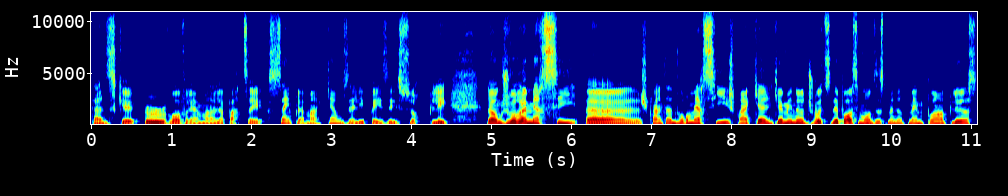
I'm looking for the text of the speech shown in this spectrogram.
tandis que eux vont vraiment le partir simplement quand vous allez peser sur Play. Donc, je vous remercie. Euh, je prends le temps de vous remercier. Je prends quelques minutes. Je vais-tu dépasser mon 10 minutes? Même pas en plus.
